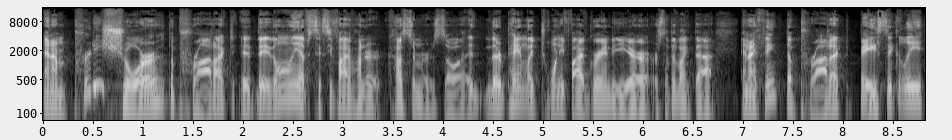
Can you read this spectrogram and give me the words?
and i'm pretty sure the product it, they only have 6500 customers so it, they're paying like 25 grand a year or something like that. And i think the product basically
